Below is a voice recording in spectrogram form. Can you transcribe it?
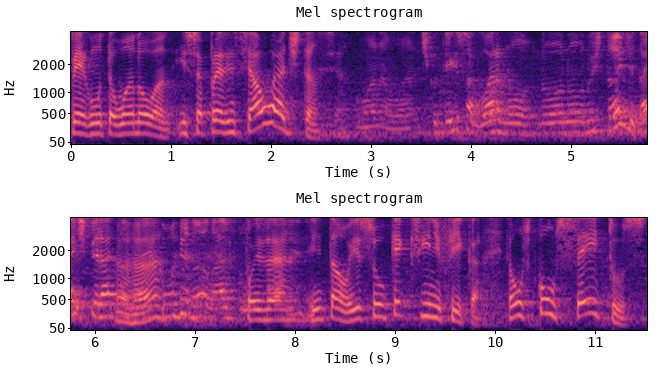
Pergunta one on one. Isso é presencial ou é à distância? One on one. Escutei isso agora no, no, no, no stand da Inspirar também com o Renan lá. Ele falou pois é. Isso. Então, isso o que, que significa? Então, os conceitos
